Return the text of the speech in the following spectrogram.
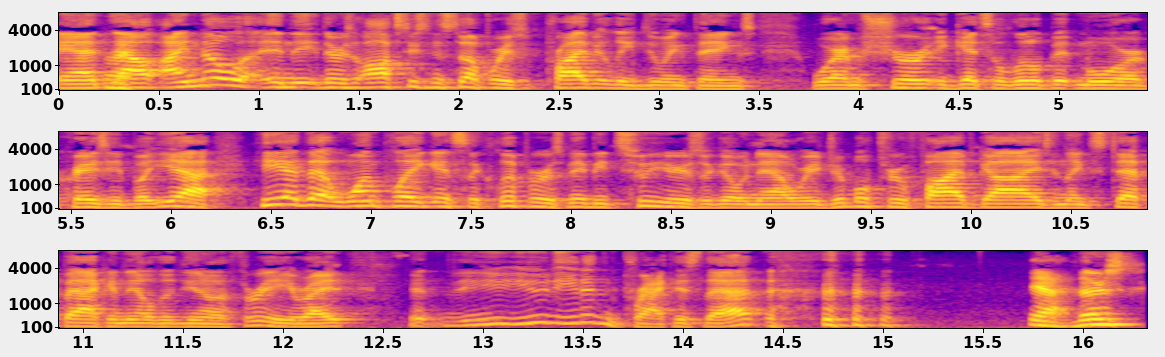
And right. now I know the, there's off-season stuff where he's privately doing things where I'm sure it gets a little bit more crazy. But yeah, he had that one play against the Clippers maybe two years ago now where he dribbled through five guys and like stepped back and nailed it, you know, three. Right? You, you, you didn't practice that. yeah, there's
